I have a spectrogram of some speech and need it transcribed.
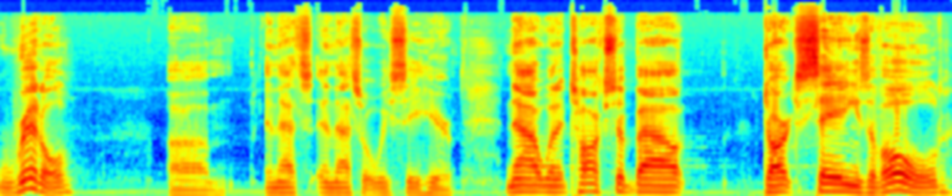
riddle, um, and that's and that's what we see here. Now, when it talks about dark sayings of old,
